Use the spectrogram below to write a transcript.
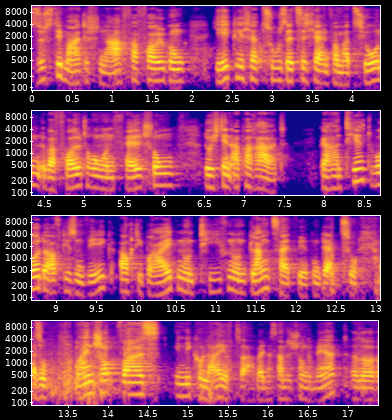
systematische Nachverfolgung jeglicher zusätzlicher Informationen über Folterungen und Fälschungen durch den Apparat. Garantiert wurde auf diesem Weg auch die Breiten und Tiefen und Langzeitwirkung der Aktion. Also mein Job war es, in Nikolaev zu arbeiten. Das haben Sie schon gemerkt. Also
